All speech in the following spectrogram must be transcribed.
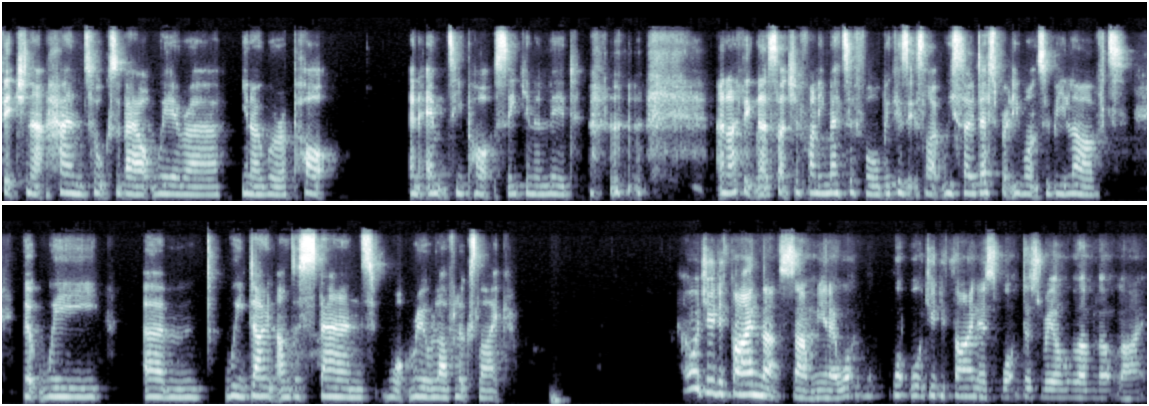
Thich Nhat Hanh talks about we're a you know we're a pot an empty pot seeking a lid. and I think that's such a funny metaphor because it's like we so desperately want to be loved that we um, we don't understand what real love looks like. How would you define that, Sam? You know, what what would you define as what does real love look like?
